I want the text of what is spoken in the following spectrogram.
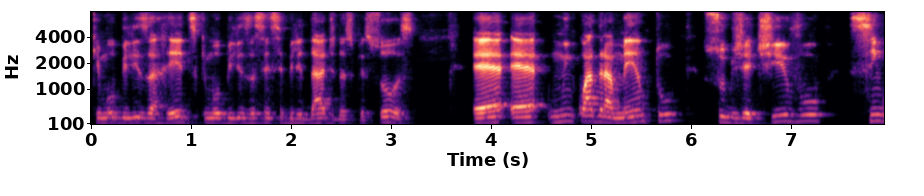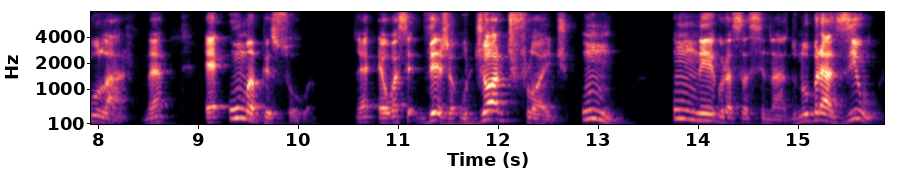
Que mobiliza redes, que mobiliza a sensibilidade das pessoas, é, é um enquadramento subjetivo singular, né? É uma pessoa. Né? É o, veja, o George Floyd, um, um negro assassinado. No Brasil,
